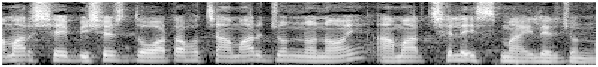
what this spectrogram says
আমার সেই বিশেষ দোয়াটা হচ্ছে আমার জন্য নয়, আমার ছেলে ইসমাইলের জন্য।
